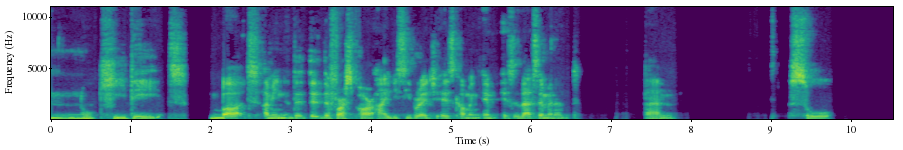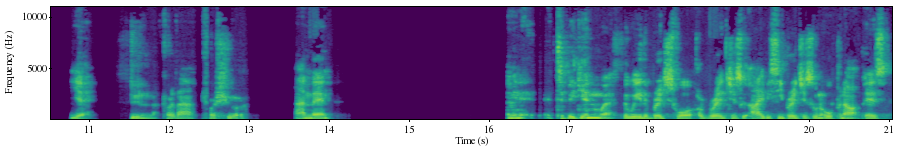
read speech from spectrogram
no key date. But I mean, the, the, the first part, IBC Bridge, is coming. Is that's imminent. Um, so, yeah, soon for that for sure. And then, I mean, to begin with, the way the bridge swap or bridge is IBC bridge is going to open up is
